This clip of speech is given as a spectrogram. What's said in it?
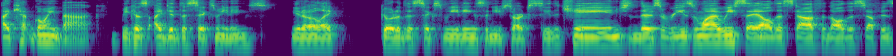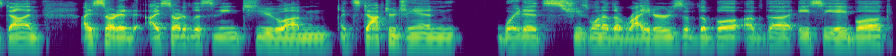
I kept going back because I did the six meetings, you know, like go to the six meetings and you start to see the change. And there's a reason why we say all this stuff and all this stuff is done. I started I started listening to um it's Dr. Jan Woititz. She's one of the writers of the book of the ACA book.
